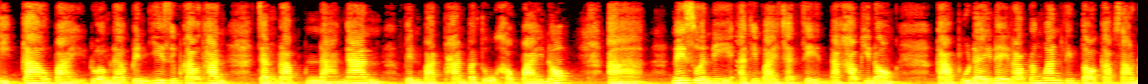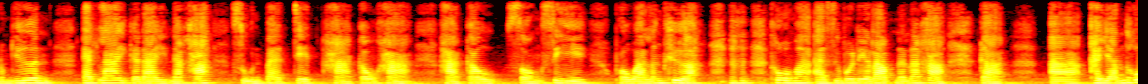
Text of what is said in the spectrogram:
อีก 9 ใบ รวมแล้วเป็น 29 ท่าน จังรับหนางานเป็นบัตรผ่านประตูเข้าไปเนาะอ่าในส่วนนี้อธิบายชัดเจนนะคะพี่น้องกับผู้ใดได้รับรางวัลติดต่อกับสาวน้ำยืนแอดไลน์ก็ได้นะคะ 0875955924 เพราะว่าลังเทือโทรมาอาจสิบได้รับนั่นนะคะกะอ่า ขยันโทร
